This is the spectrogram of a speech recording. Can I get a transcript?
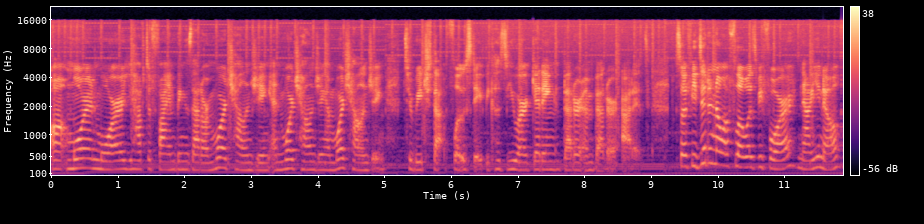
uh, more and more you have to find things that are more challenging and more challenging and more challenging to reach that flow state because you are getting better and better at it. So if you didn't know what flow was before, now you know.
